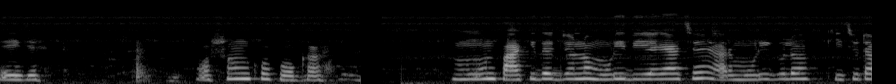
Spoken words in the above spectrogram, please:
এই যে, অসংখ্য পোকা। মন পাখিদের জন্য মুড়ি দিয়ে গেছে, আর মুড়িগুলো কিছুটা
